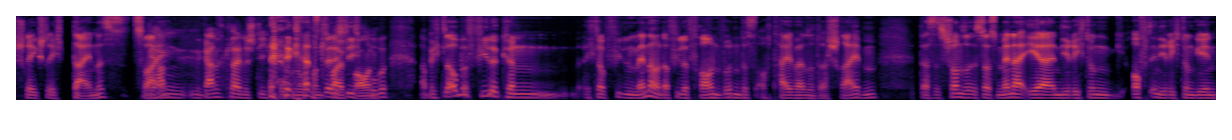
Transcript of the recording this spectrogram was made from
Schrägstrich deines zwei. Wir haben eine ganz kleine Stichprobe Ganz von kleine zwei Frauen. Stichprobe. Aber ich glaube, viele können, ich glaube, viele Männer und auch viele Frauen würden das auch teilweise unterschreiben, dass es schon so ist, dass Männer eher in die Richtung, oft in die Richtung gehen,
